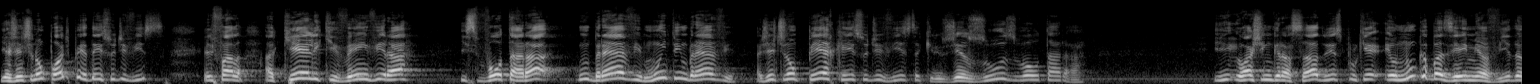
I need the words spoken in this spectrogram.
E a gente não pode perder isso de vista. Ele fala: aquele que vem virá e voltará em breve, muito em breve. A gente não perca isso de vista, queridos. Jesus voltará. E eu acho engraçado isso, porque eu nunca baseei minha vida,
